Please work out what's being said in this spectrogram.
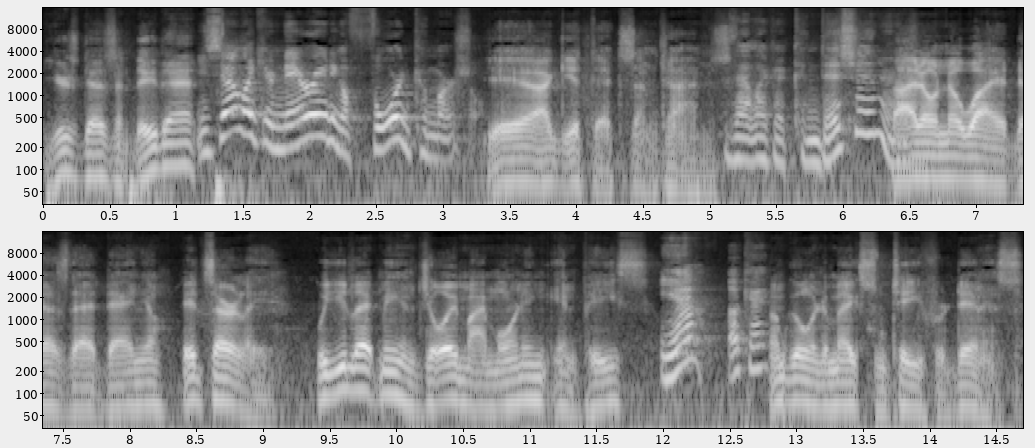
Yours doesn't do that? You sound like you're narrating a Ford commercial. Yeah, I get that sometimes. Is that like a condition? Or? I don't know why it does that, Daniel. It's early. Will you let me enjoy my morning in peace? Yeah, okay. I'm going to make some tea for Dennis.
